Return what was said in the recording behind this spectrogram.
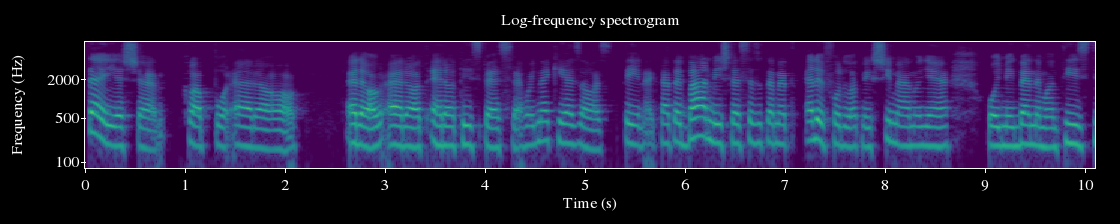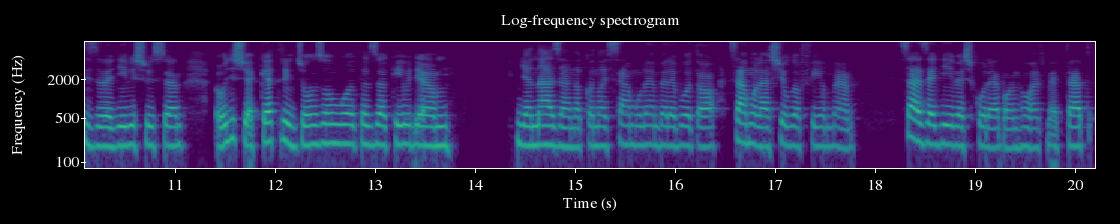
teljesen klappol erre a erre a, erre, a, erre a 10 percre, hogy neki ez az, tényleg. Tehát hogy bármi is lesz ezután, mert előfordulhat még simán, ugye, hogy még benne van 10-11 év is, hiszen, hogy is, ugye Catherine Johnson volt az, aki ugye, ugye a NASA-nak a nagy számoló embere volt a számolás joga filmben. 101 éves korában halt meg, tehát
